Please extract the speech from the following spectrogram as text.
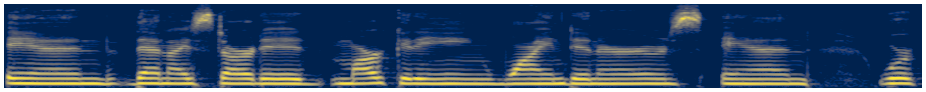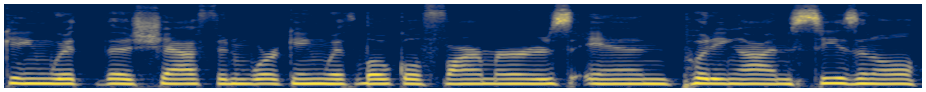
And then I started marketing wine dinners and working with the chef and working with local farmers and putting on seasonal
